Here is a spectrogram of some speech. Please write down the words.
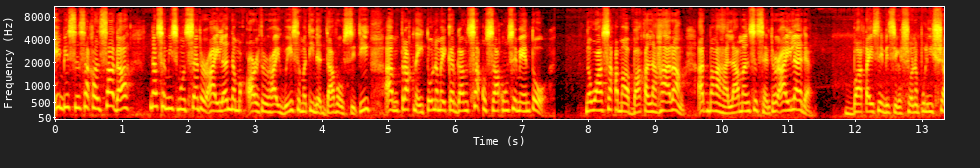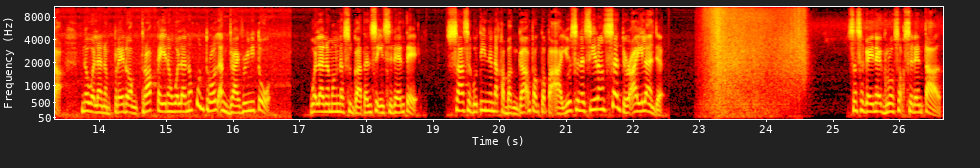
Imbis na sa kalsada, nasa mismong center island ng MacArthur Highway sa Matina, Davao City, ang truck na ito na may kargang sako-sakong semento. Nawasak ang mga bakal na harang at mga halaman sa center island. Batay sa investigasyon ng pulisya, nawala ng preno ang truck kaya nawala ng kontrol ang driver nito. Wala namang nasugatan sa insidente. Sasagutin na nakabangga ang pagpapaayos sa nasirang center island. Sa Sagay Negros Occidental,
